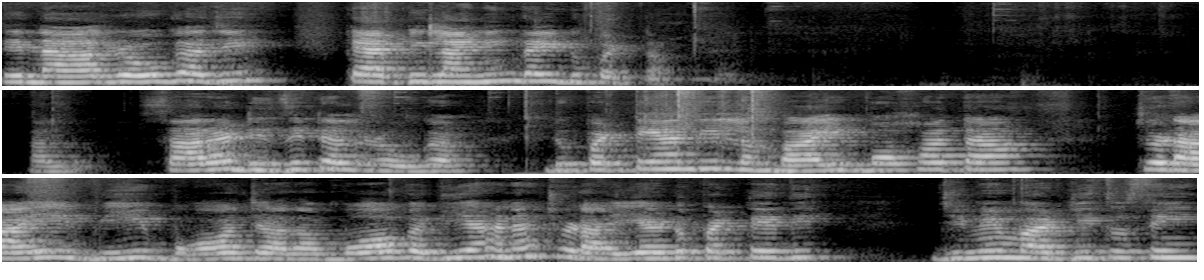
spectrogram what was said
ਤੇ ਨਾਲ ਰਹੂਗਾ ਜੀ ਟੈਬੀ ਲਾਈਨਿੰਗ ਦਾ ਹੀ ਦੁਪੱਟਾ। ਹਲੋ, ਸਾਰਾ ਡਿਜੀਟਲ ਰਹੂਗਾ। ਦੁਪੱਟਿਆਂ ਦੀ ਲੰਬਾਈ ਬਹੁਤ ਆ, ਚੌੜਾਈ ਵੀ ਬਹੁਤ ਜ਼ਿਆਦਾ, ਬਹੁਤ ਵਧੀਆ ਹੈ ਨਾ ਚੌੜਾਈ ਆ ਦੁਪੱਟੇ ਦੀ। ਜਿਵੇਂ ਮਰਜ਼ੀ ਤੁਸੀਂ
